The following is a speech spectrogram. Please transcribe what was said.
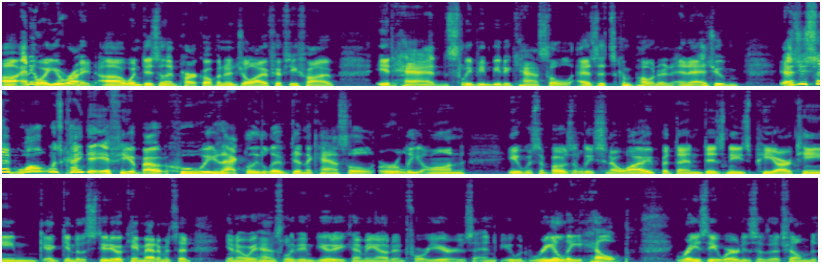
uh, anyway, you're right. Uh, when Disneyland Park opened in July of '55, it had Sleeping Beauty Castle as its component, and as you as you said, Walt was kind of iffy about who exactly lived in the castle early on it was supposedly Snow White, but then Disney's PR team into the studio came at him and said, you know, we have Sleeping Beauty coming out in four years, and it would really help raise the awareness of that film.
